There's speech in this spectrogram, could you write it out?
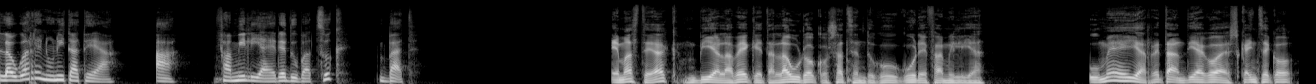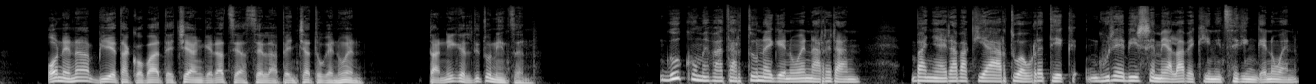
Laugarren unitatea. A. Familia eredu batzuk, bat. Emazteak, bi alabek eta laurok osatzen dugu gure familia. Umeei arreta handiagoa eskaintzeko, onena bietako bat etxean geratzea zela pentsatu genuen. Ta ni gelditu nintzen. Guk ume bat hartu nahi genuen harreran, baina erabakia hartu aurretik gure bi seme alabekin hitz egin genuen.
